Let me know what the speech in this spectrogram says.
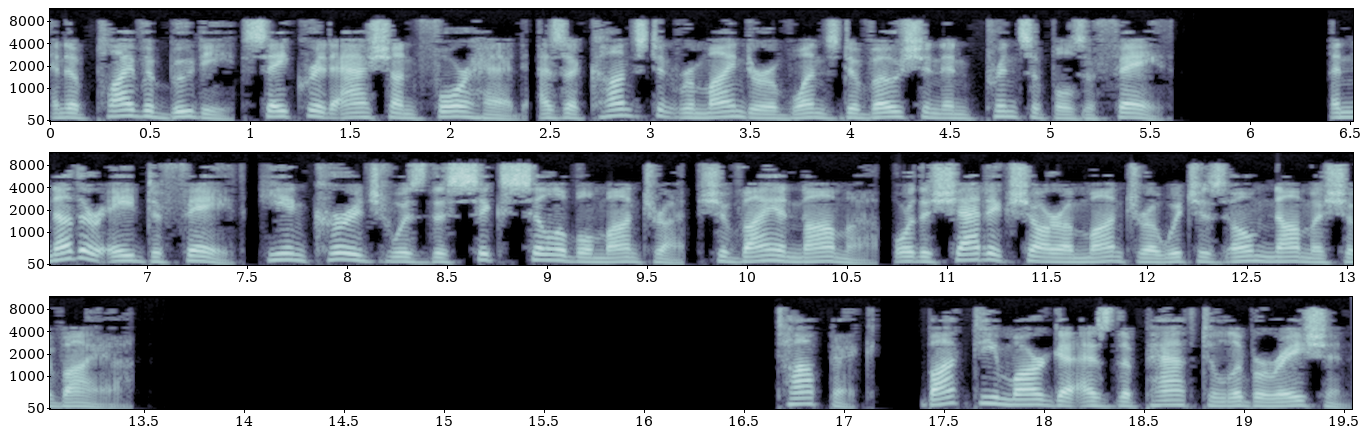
and apply vibhuti sacred ash on forehead as a constant reminder of one's devotion and principles of faith. Another aid to faith, he encouraged was the six-syllable mantra, Shivaya Nama, or the Shatakshara mantra which is Om Namah Shivaya. Bhakti Marga as the path to liberation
